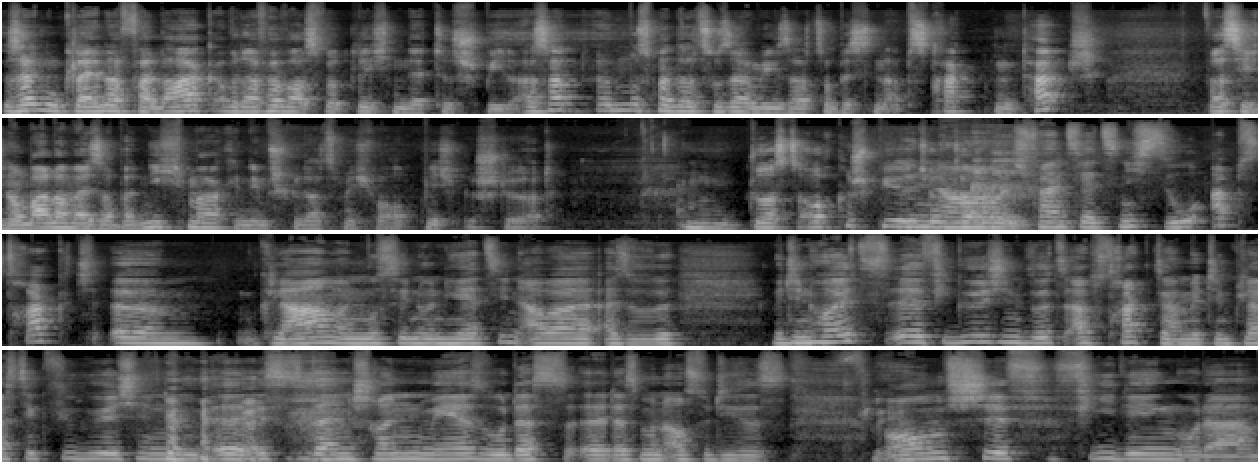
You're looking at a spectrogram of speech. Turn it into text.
Ist halt ein kleiner Verlag, aber dafür war es wirklich ein nettes Spiel. Also hat, äh, muss man dazu sagen, wie gesagt, so ein bisschen abstrakten Touch, was ich normalerweise aber nicht mag. In dem Spiel hat es mich überhaupt nicht gestört. Hm, Du hast auch gespielt, Genau, Jutta? ich fand es jetzt nicht so abstrakt. Ähm, klar, man muss hin und her ziehen, aber also mit den Holzfigürchen wird es abstrakter. Mit den Plastikfigürchen äh, ist es dann schon mehr so, dass, äh, dass man auch so dieses Raumschiff-Feeling oder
